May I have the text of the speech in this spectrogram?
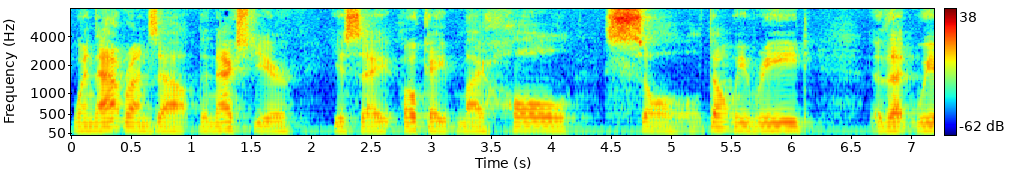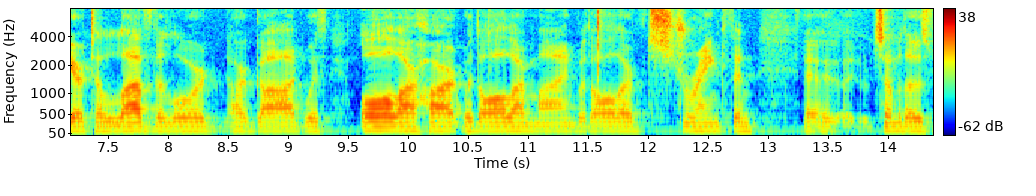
when that runs out, the next year, you say, Okay, my whole soul. Don't we read that we are to love the Lord our God with all our heart, with all our mind, with all our strength? And uh, some of those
